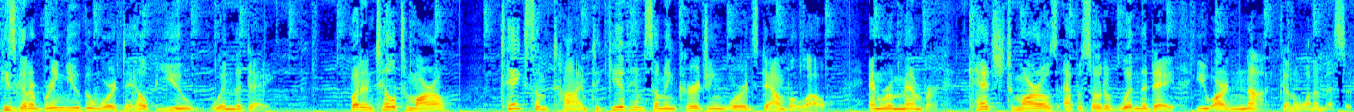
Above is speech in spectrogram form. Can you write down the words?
He's going to bring you the Word to help you win the day. But until tomorrow, take some time to give him some encouraging words down below. And remember, catch tomorrow's episode of Win the Day. You are not going to want to miss it.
